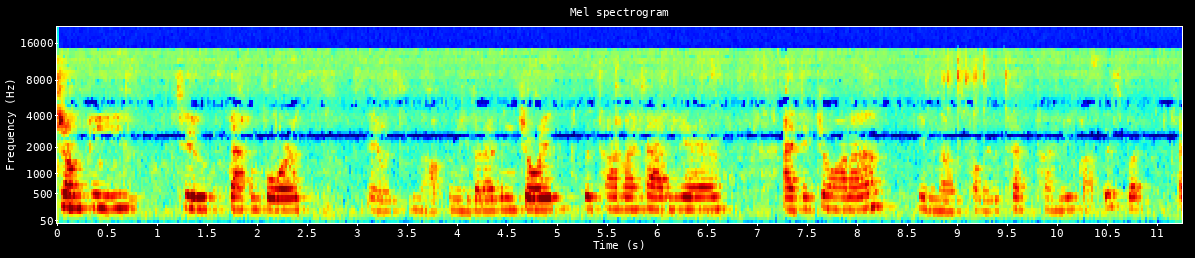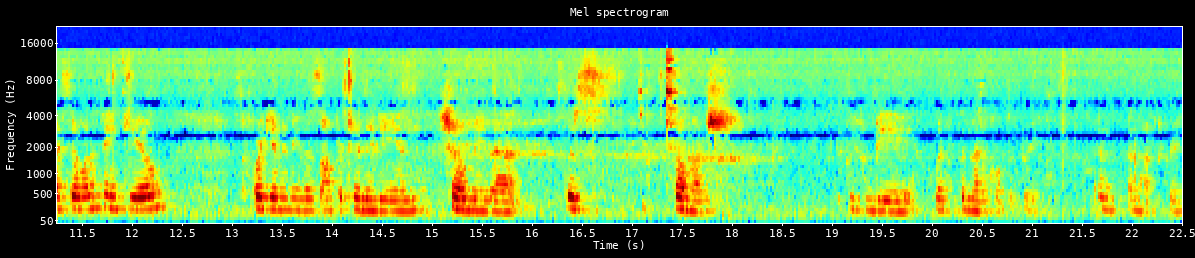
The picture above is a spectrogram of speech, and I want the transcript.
jumpy, too back and forth. It was not for me, but I've enjoyed the time I've had here. I think Joanna, even though it's probably the tenth time you've got this, but I still want to thank you for giving me this opportunity and showing me that there's so much you can be with the medical degree and, and not degree,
